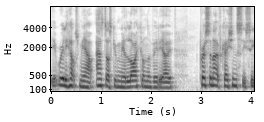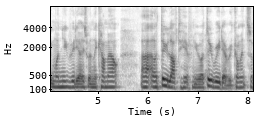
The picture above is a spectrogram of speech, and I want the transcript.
it really helps me out, as does giving me a like on the video. Press the notifications so you see my new videos when they come out. Uh, and I do love to hear from you. I do read every comment, so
